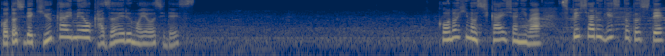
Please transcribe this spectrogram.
今年で9回目を数える催しです。この日の司会者にはスペシャルゲストとして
